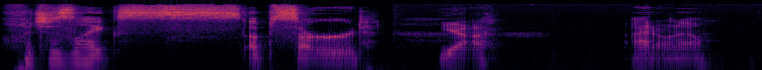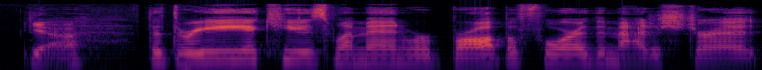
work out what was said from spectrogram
which is like s- absurd. Yeah. I don't know. Yeah. The three accused women were brought before the magistrate,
